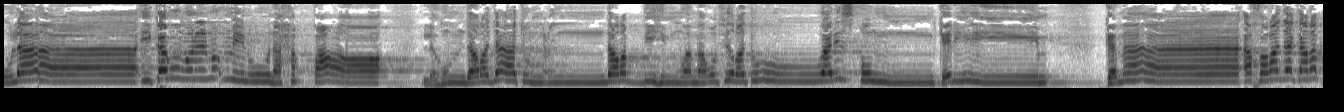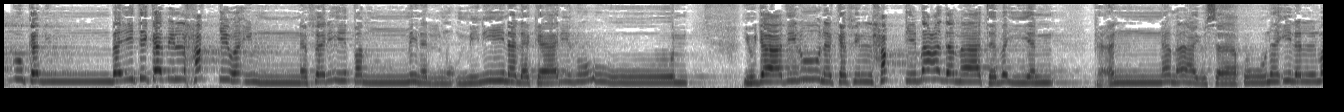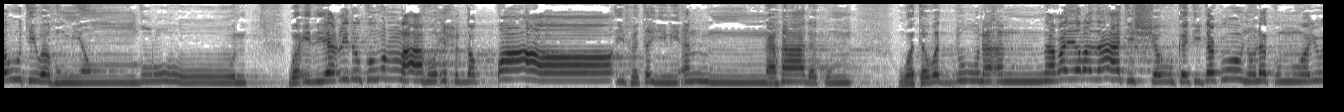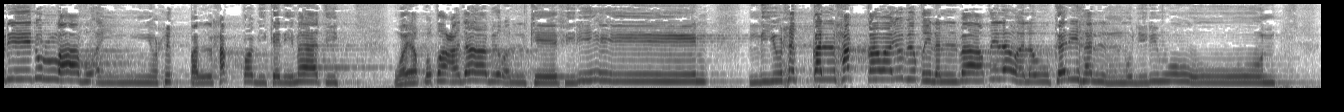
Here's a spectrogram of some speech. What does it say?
أولئك هم المؤمنون حقا. لهم درجات عند ربهم ومغفرة ورزق كريم. كما أخرجك ربك من بيتك بالحق وإن فريقا من المؤمنين لكارهون. يجادلونك في الحق بعدما تبين. كأنما يساقون إلى الموت وهم ينظرون. وإذ يعدكم الله إحدى الطائفتين أنها لكم وتودون أن غير ذات الشوكة تكون لكم ويريد الله أن يحق الحق بكلماته ويقطع دابر الكافرين. ليحق الحق ويبطل الباطل ولو كره المجرمون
